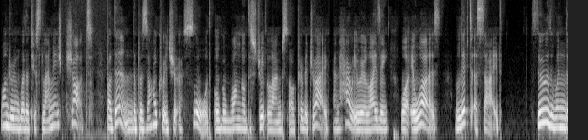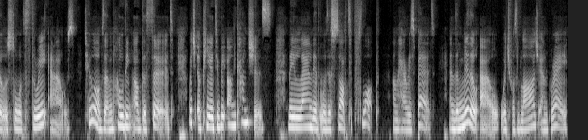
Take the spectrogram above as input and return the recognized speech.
wondering whether to slam it shut. But then the bizarre creature soared over one of the street lamps of Privet Drive, and Harry, realizing what it was, leaped aside. Through the window soared three owls, two of them holding up the third, which appeared to be unconscious. They landed with a soft flop on Harry's bed, and the middle owl, which was large and gray,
